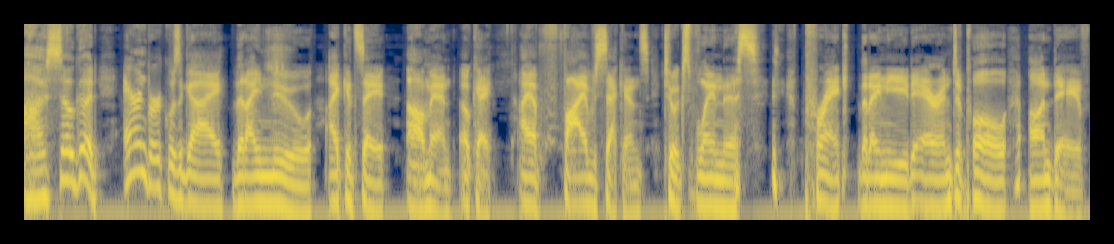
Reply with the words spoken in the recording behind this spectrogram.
Ah, so good. Aaron Burke was a guy that I knew I could say, oh man, okay, I have five seconds to explain this prank that I need Aaron to pull on Dave.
